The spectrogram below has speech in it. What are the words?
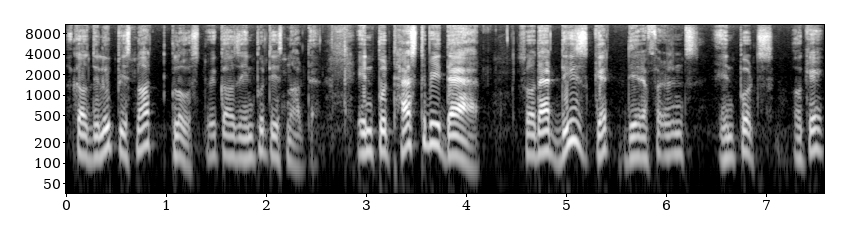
because the loop is not closed because input is not there. Input has to be there so that these get the reference inputs okay,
